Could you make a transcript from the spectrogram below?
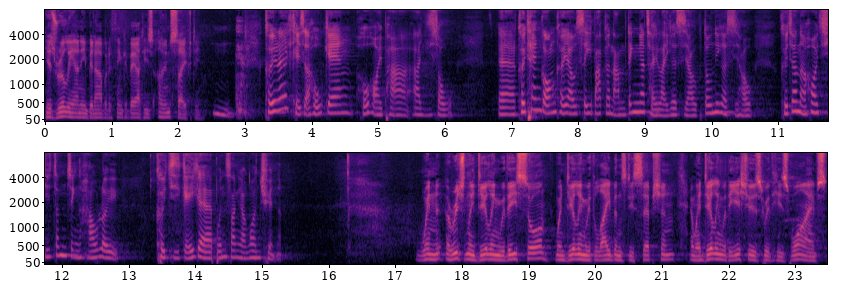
he has really only been able to think about his own safety. 佢咧其實好驚，好害怕阿以掃。 诶、佢听讲佢有四百个男丁一齐嚟嘅时候，到呢个时候，佢真系开始真正考虑 佢自己嘅本身嘅安全啦。 When originally dealing with Esau, when dealing with Laban's deception, and when dealing with the issues with his wives,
